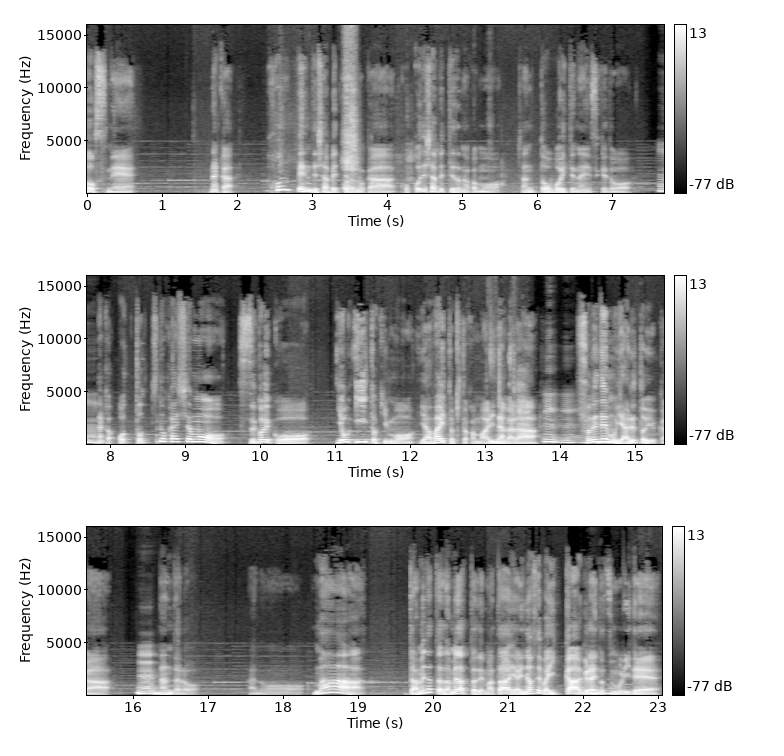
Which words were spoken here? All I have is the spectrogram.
そうっすね。なんか本編で喋ってたのかここで喋ってたのかもちゃんと覚えてないんですけど、うん。なんかおどっちの会社もすごいこうよいい時もやばい時とかもありながら、うんうんうん。それでもやるというか、うん。なんだろう。あのーまあダメだったらダメだったでまたやり直せばいっかぐらいのつもりで、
